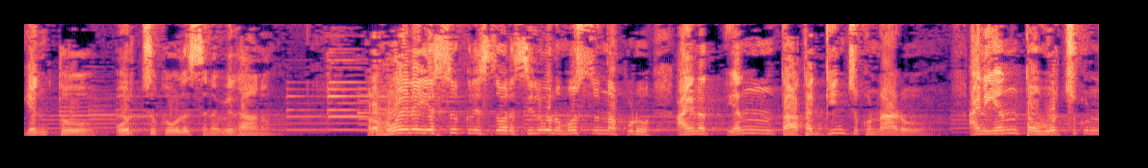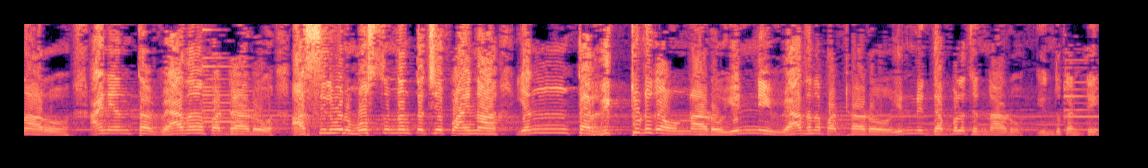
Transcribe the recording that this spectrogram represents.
ఎంతో ఓర్చుకోవలసిన విధానం. ప్రభు అయిన యేసుక్రీస్తు వారి సిలువను మోస్తున్నప్పుడు ఆయన ఎంత తగ్గించుకున్నాడు ఆయన ఎంత ఓర్చుకున్నారు ఆయన ఎంత వేదన పడ్డాడు ఆ సిలువను మోస్తున్నంత చెప్పు ఆయన ఎంత రిక్తుడుగా ఉన్నాడు ఎన్ని వేదన పడ్డాడో ఎన్ని దెబ్బలు తిన్నాడు. ఎందుకంటే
